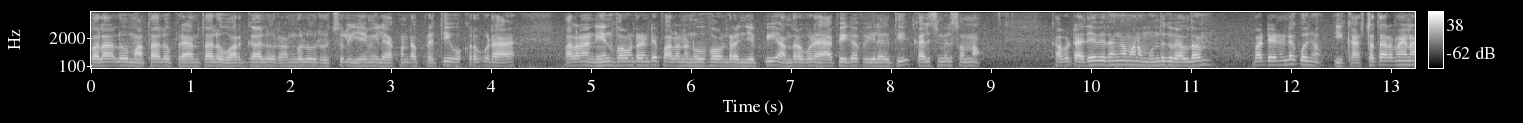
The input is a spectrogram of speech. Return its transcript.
కులాలు మతాలు ప్రాంతాలు వర్గాలు రంగులు రుచులు ఏమీ లేకుండా ప్రతి ఒక్కరు కూడా పలానా నేను ఫౌండర్ అంటే పలానా నువ్వు ఫౌండర్ అని చెప్పి అందరూ కూడా హ్యాపీగా ఫీల్ అవుతూ కలిసిమెలిసి ఉన్నాం. కాబట్టి అదే విధంగా మనం ముందుకు వెళ్దాం. బట్ ఏంటంటే కొంచెం ఈ కష్టతరమైన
